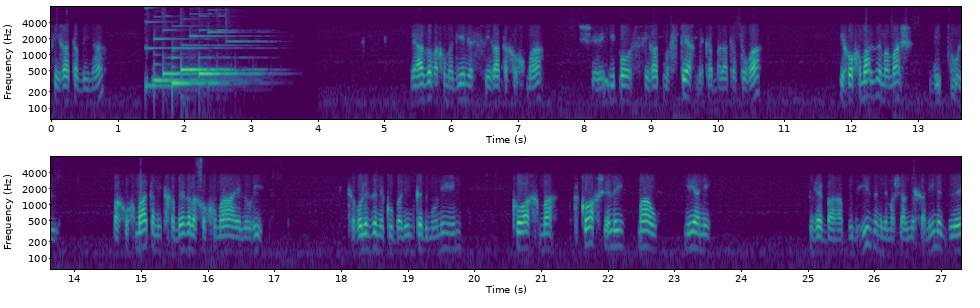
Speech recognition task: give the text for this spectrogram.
ספירת הבינה. ואז אנחנו מגיעים לספירת החוכמה, שהיא פה ספירת מפתח בקבלת התורה. כי חוכמה זה ממש ביטול. בחוכמה אתה מתחבר אל החוכמה האלוהית. קראו לזה מקובלים קדמונים, כוח מה? הכוח שלי, מהו? מי אני? ובבודהיזם למשל מכנים את זה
